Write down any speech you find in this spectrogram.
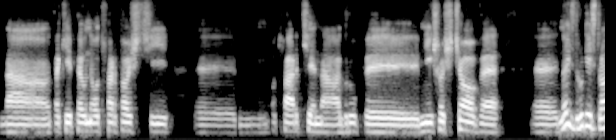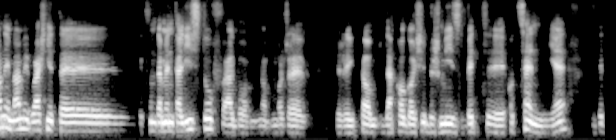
na takiej pełne otwartości, e, otwarcie na grupy mniejszościowe. E, no i z drugiej strony mamy właśnie te fundamentalistów, albo no może jeżeli to dla kogoś brzmi zbyt ocennie, zbyt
